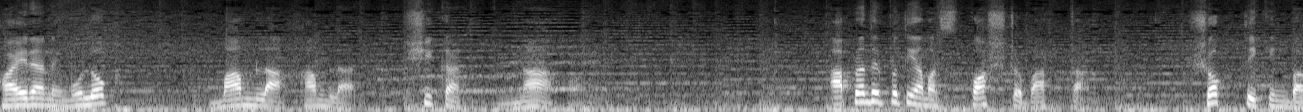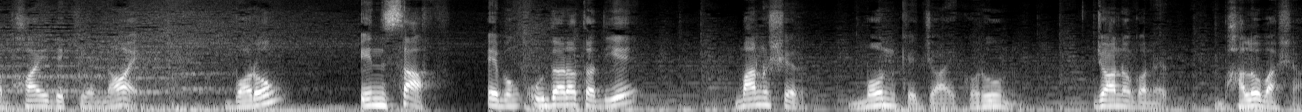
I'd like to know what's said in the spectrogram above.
হয়রানিমূলক মামলা হামলার শিকার না হয় আপনাদের প্রতি আমার স্পষ্ট বার্তা, শক্তি কিংবা ভয় দেখিয়ে নয়, বরং ইনসাফ এবং উদারতা দিয়ে মানুষের মনকে জয় করুন, জনগণের ভালোবাসা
